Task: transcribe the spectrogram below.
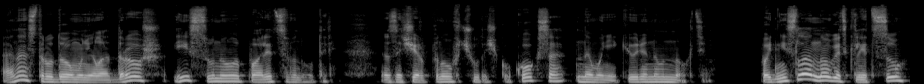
Она с трудом уняла дрожь и сунула палец внутрь, зачерпнув чуточку кокса на маникюренным ногтем. Поднесла ноготь к лицу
